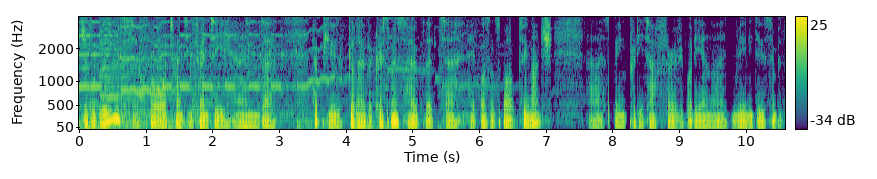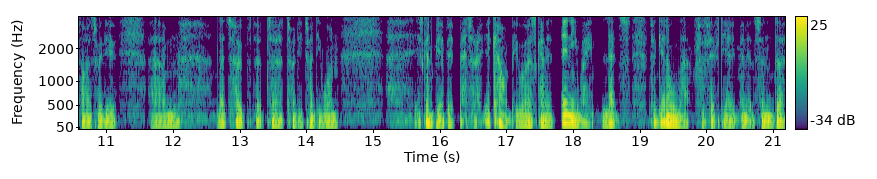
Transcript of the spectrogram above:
Digital Blues for 2020 and uh, hope you got over Christmas. Hope that uh, it wasn't spoilt too much. Uh, it's been pretty tough for everybody and I really do sympathise with you. Um, let's hope that 2021 uh, it's going to be a bit better. It can't be worse, can it? Anyway, let's forget all that for 58 minutes and uh,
